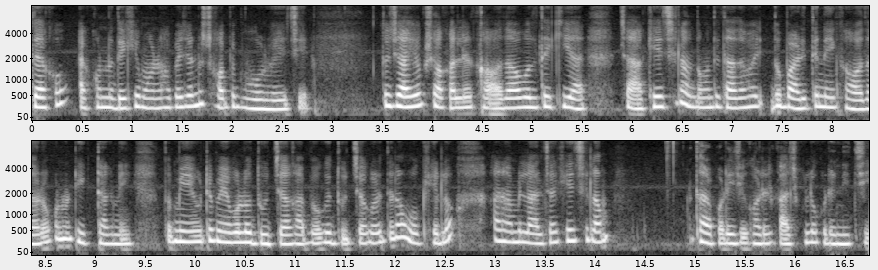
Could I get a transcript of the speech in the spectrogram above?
দেখো এখনও দেখে মনে হবে যেন সবে ভোর হয়েছে। তো যাই হোক, সকালের খাওয়া দাওয়া বলতে কি আর? চা খেয়েছিলাম তোমাদের দাদাভাই তো বাড়িতে নেই খাওয়া দাওয়ারও কোনো ঠিকঠাক নেই। তো মেয়ে উঠে মেয়ে বলল, দুধ চা খাবে। ওকে দুধ চা করে দিলাম, ও খেলো। আর আমি লাল চা খেয়েছিলাম। তারপরে এই যে ঘরের কাজগুলো করে নিচ্ছি।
